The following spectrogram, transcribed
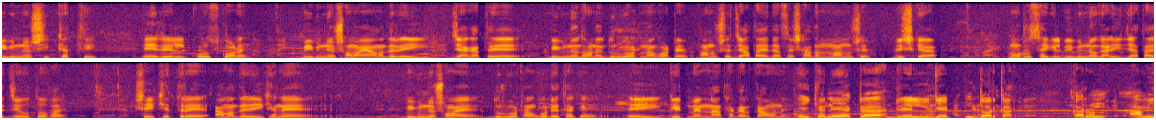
বিভিন্ন শিক্ষার্থী এই রেল ক্রস করে। বিভিন্ন সময় আমাদের এই জায়গাতে বিভিন্ন ধরনের দুর্ঘটনা ঘটে। মানুষের যাতায়াত আছে সাধারণ মানুষের রিক্সা মোটরসাইকেল, বিভিন্ন গাড়ি যাতায়াত যেহেতু হয়, সেই ক্ষেত্রে আমাদের এইখানে বিভিন্ন সময় দুর্ঘটনা ঘটে থাকে, এই গেটম্যান না থাকার কারণে। এইখানে একটা রেল গেট দরকার। কারণ আমি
